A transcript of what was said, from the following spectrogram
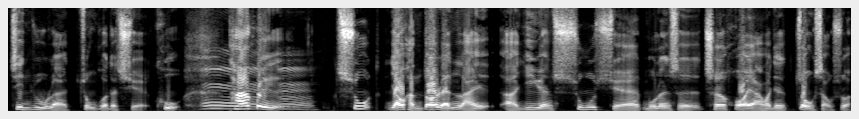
进入了中国的血库，嗯，他会。输有很多人来呃医院输血，无论是车祸呀或者做手术，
